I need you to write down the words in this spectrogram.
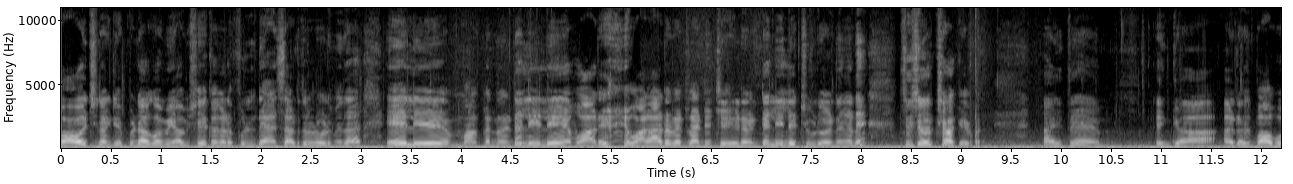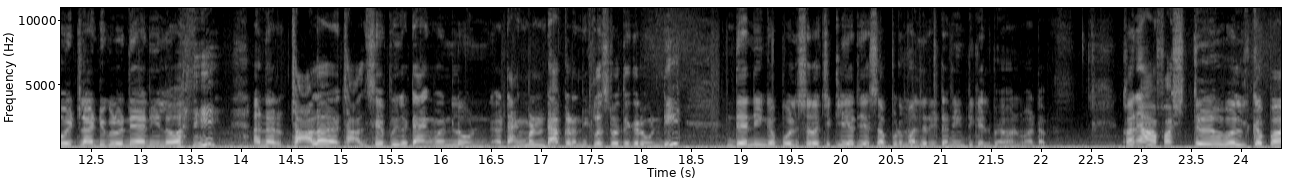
బావ వచ్చి నాకు చెప్పిండే అగో మీ అభిషేక్ అక్కడ ఫుల్ డ్యాన్స్ ఆడుతున్నాడు రోడ్డు మీద. ఏ లే మా అక్క అంటే లేలే వాడే వాడు ఆడడం ఎట్లాంటివి చేయడం అంటే లేలే చూడు అనగానే చూసేవరకు షాక్ అయిపోయాను అయితే ఇంకా బాబు ఇట్లాంటివి కూడా ఉన్నాయా నీలో అని అన్నారు. చాలా చాలాసేపు ఇక ట్యాంక్ బండ్లో ట్యాంక్ బండ్ అంటే అక్కడ నిక్లస్ రోడ్ దగ్గర ఉండి దెన్ ఇంకా పోలీసులు వచ్చి క్లియర్ చేసేటప్పుడు మళ్ళీ రిటర్న్ ఇంటికి వెళ్ళిపోయాం అనమాట కానీ ఆ ఫస్ట్ వరల్డ్ కప్ ఆ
